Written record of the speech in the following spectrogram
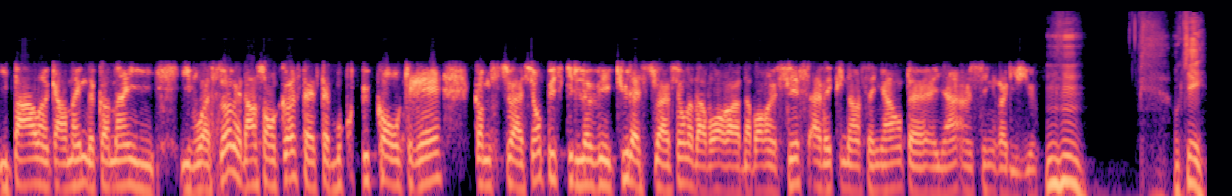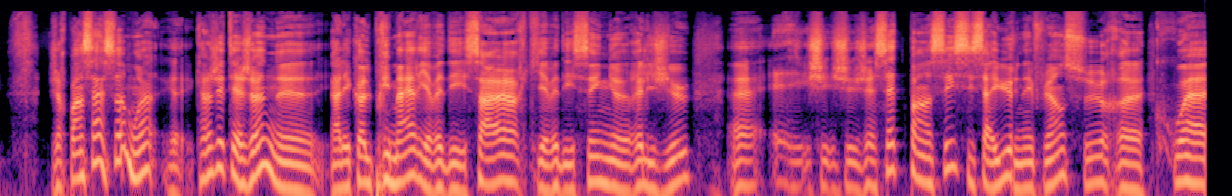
ils parlent quand même de comment ils, ils voient ça, mais dans son cas, c'était c'était beaucoup plus concret comme situation, puisqu'il l'a vécu, la situation euh, d'avoir un fils avec une enseignante euh, ayant un signe religieux. Mhm. OK. Je repensais à ça, moi. Euh, Quand j'étais jeune, euh, à l'école primaire, il y avait des sœurs qui avaient des signes religieux. Euh, J'essaie de penser si ça a eu une influence sur quoi.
